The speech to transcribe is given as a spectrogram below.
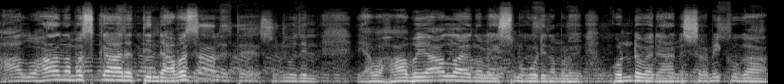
ആ ലുഹാ നമസ്കാരത്തിന്റെ അവസാനത്തെ സുജൂതിൽ അല്ലാ എന്നുള്ള ഇസ്മ കൂടി നമ്മൾ കൊണ്ടുവരാൻ ശ്രമിക്കുക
